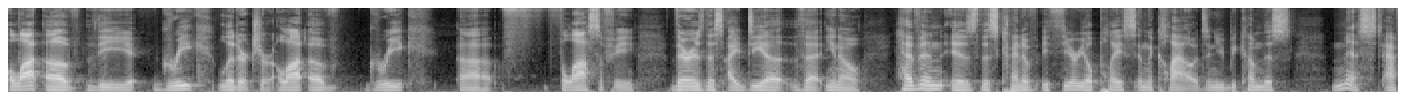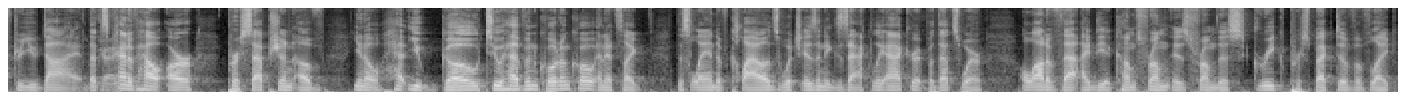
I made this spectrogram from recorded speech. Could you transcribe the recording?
a lot of the Greek literature, a lot of Greek uh, f- philosophy, there is this idea that you know heaven is this kind of ethereal place in the clouds, and you become this mist after you die. That's Okay. kind of how our perception of you know he- you go to heaven, quote unquote, and it's like this land of clouds, which isn't exactly accurate, but that's where a lot of that idea comes from. Is from this Greek perspective of like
